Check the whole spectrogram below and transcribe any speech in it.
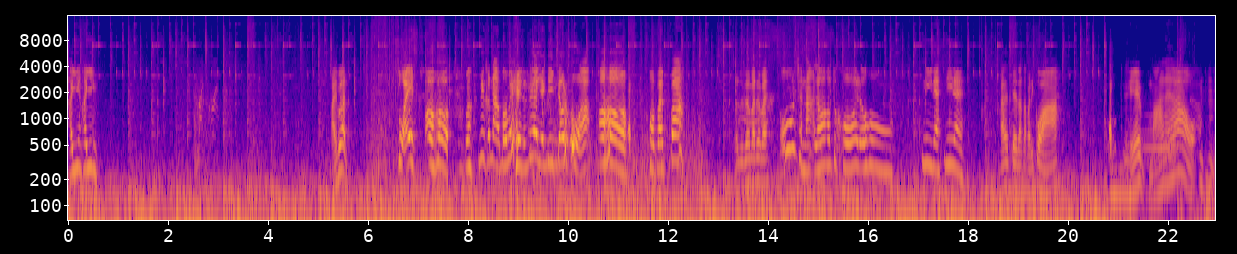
ใครยิงใครยิงไปเพื่อน สวยโอ้โห นี่ขนาดมองไม่เห็นเรื่องยังยิงโดนหัวโอ้โหพอไปป่ะเดินเดินไปเดินไป โอ้ชนะแล้วครับทุกคน โอ้โห นี่แน่นี่แน่ไปเจอตาสัปดาห์ดีกว่าโอเคมาแล้วอื้อหือ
